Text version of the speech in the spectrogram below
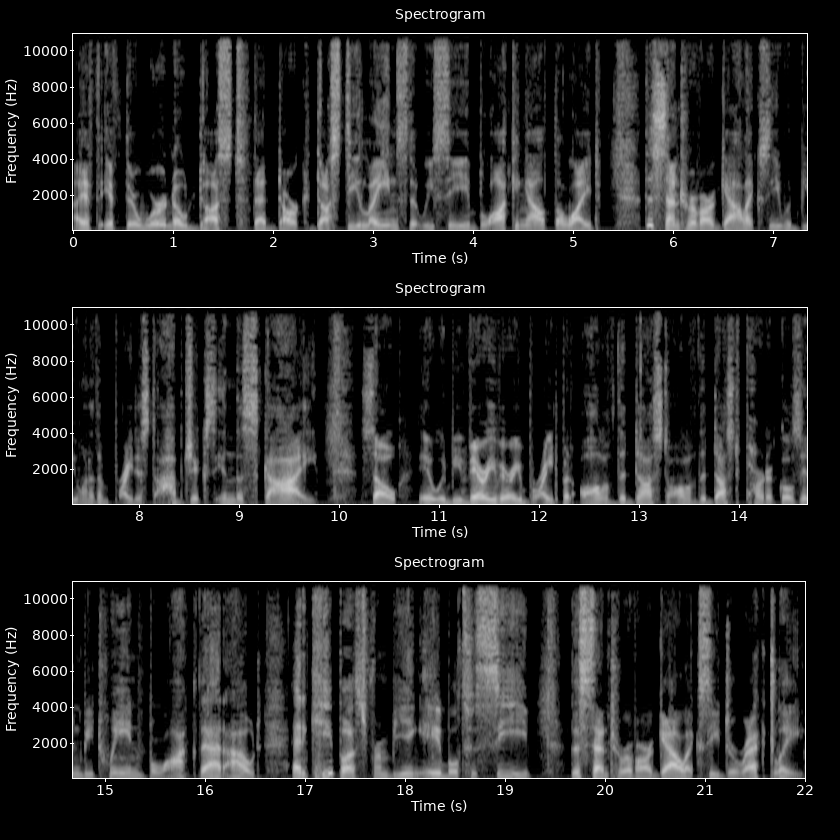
If, if there were no dust that dark dusty lanes that we see blocking out the light the center of our galaxy would be one of the brightest objects in the sky. So it would be very, very bright. But all of the dust, all of the dust particles in between block that out and keep us from being able to see the center of our galaxy directly.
